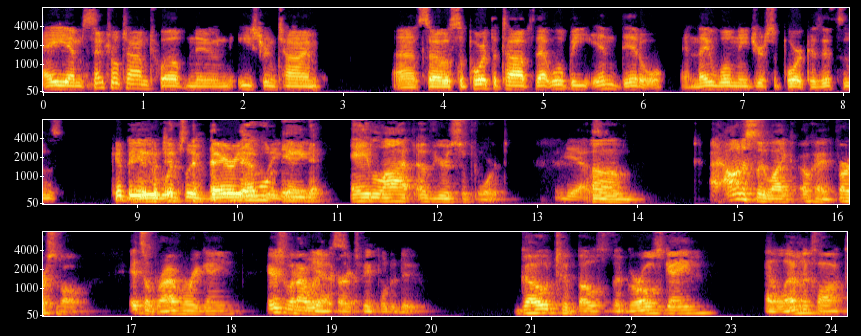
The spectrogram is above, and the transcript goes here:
a.m. Central Time, 12 noon Eastern Time. Uh, so support the tops. That will be in Diddle, and they will need your support because this is could be They a would- potentially very ugly game. need a lot of your support. Yeah. Um, I honestly like. Okay, first of all, it's a rivalry game. Here's what I would Yes. encourage people to do: go to both the girls' game at eleven o'clock,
